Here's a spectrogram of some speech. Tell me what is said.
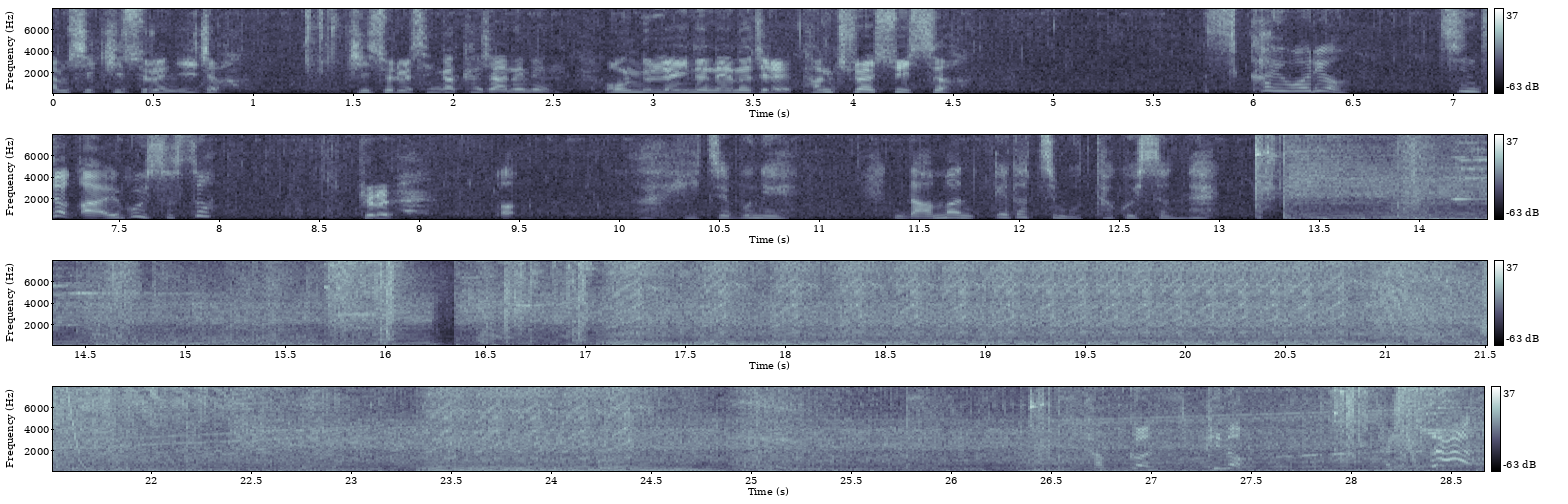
잠시 기술은 잊어. 기술을 생각하지 않으면 억눌려 있는 에너지를 방출할 수 있어. 스카이 워리어, 진작 알고 있었어? 그래, 이제 보니 나만 깨닫지 못하고 있었네. 답건 스피너 발사!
